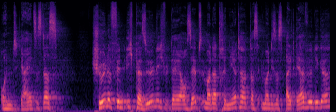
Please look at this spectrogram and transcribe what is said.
Und ja, jetzt ist das Schöne, finde ich persönlich, der ja auch selbst immer da trainiert hat, dass immer dieses Altehrwürdige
